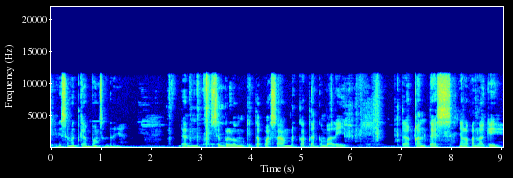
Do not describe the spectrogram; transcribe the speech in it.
Ini sangat gampang sebenarnya. Dan sebelum kita pasang rekatkan kembali. Kita akan tes nyalakan lagi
